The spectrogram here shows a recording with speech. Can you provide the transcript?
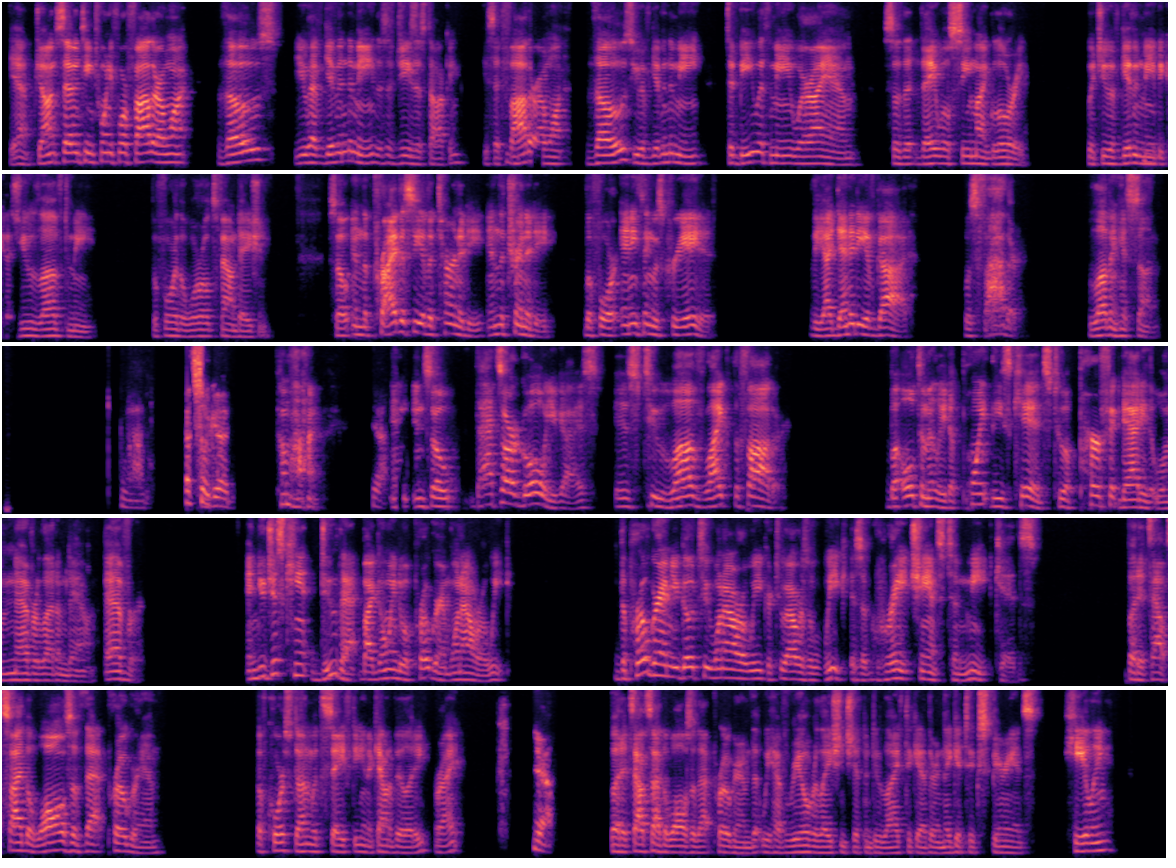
Yeah. John 17, 24. Father, I want those you have given to me. This is Jesus talking. He said, hmm. Father, I want those you have given to me to be with me where I am, so that they will see my glory, which you have given me hmm. because you loved me before the world's foundation. So, in the privacy of eternity, in the Trinity, before anything was created, the identity of God was Father loving his Son. Wow. That's so good. Come on. Yeah. And, and so that's our goal, you guys, is to love like the Father, but ultimately to point these kids to a perfect daddy that will never let them down, ever. And you just can't do that by going to a program one hour a week. The program you go to one hour a week or two hours a week is a great chance to meet kids, but it's outside the walls of that program of course done with safety and accountability right? Yeah. But it's outside the walls of that program that we have real relationship and do life together and they get to experience healing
